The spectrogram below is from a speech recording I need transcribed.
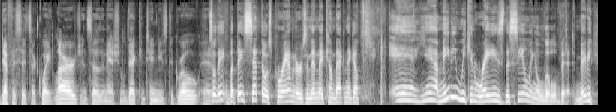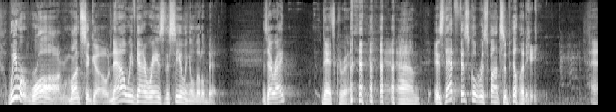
deficits are quite large, and so the national debt continues to grow. So they, but they set those parameters, and then they come back and they go, eh, yeah, maybe we can raise the ceiling a little bit. Maybe we were wrong months ago. Now we've got to raise the ceiling a little bit. Is that right? That's correct. um, Is that fiscal responsibility?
